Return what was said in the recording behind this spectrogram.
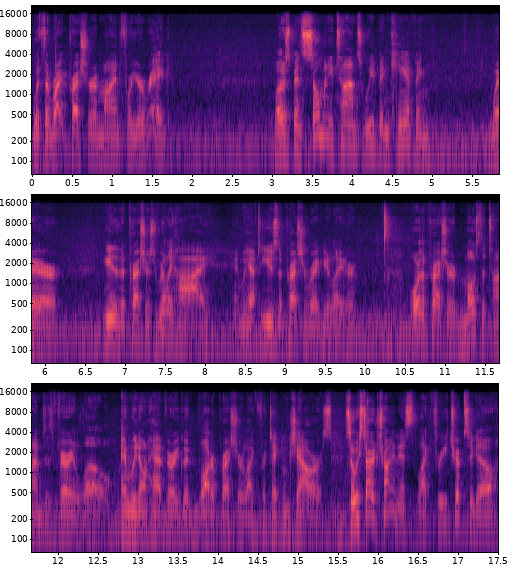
with the right pressure in mind for your rig. Well, there's been so many times we've been camping where either the pressure is really high and we have to use the pressure regulator, or the pressure most of the times is very low and we don't have very good water pressure like for taking showers. So we started trying this like three trips ago,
